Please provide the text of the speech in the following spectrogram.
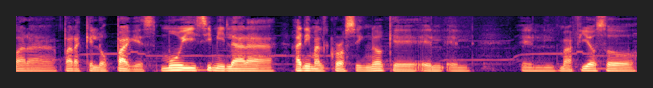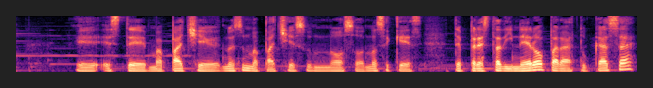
para, para que lo pagues. Muy similar a Animal Crossing, ¿no? Que el, el, mafioso, eh, este mapache, no es un mapache, es un oso, no sé qué es, te presta dinero para tu casa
